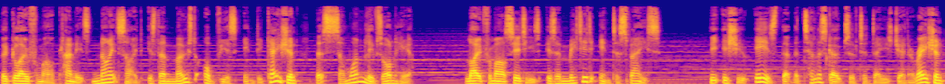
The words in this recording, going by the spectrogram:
the glow from our planet's night side is the most obvious indication that someone lives on here. Light from our cities is emitted into space. The issue is that the telescopes of today's generation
